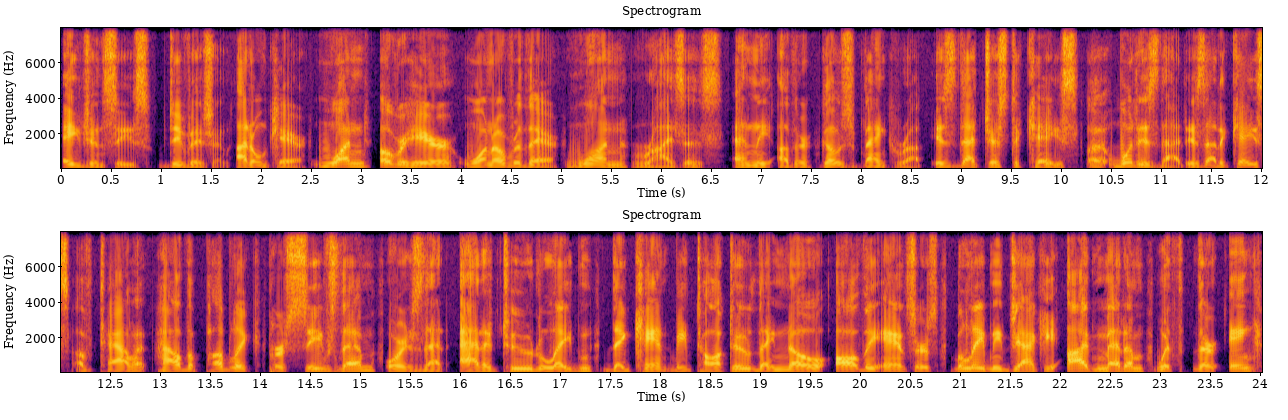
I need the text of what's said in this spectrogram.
agency's division. I don't care. One over here, one over there. One rises and the other goes bankrupt. Is that just a case? Uh, what is that? Is that a case of talent? How the public perceives them? Or is that attitude laden? They can't be talked to. They know all the answers. Believe me, Jaci, I've met them with their ink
